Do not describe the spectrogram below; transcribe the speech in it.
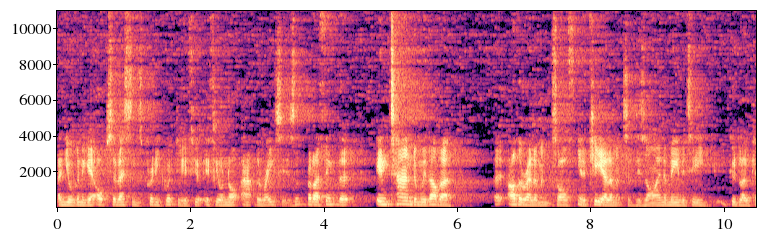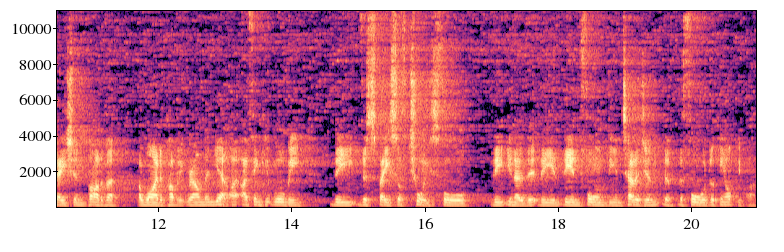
and you're going to get obsolescence pretty quickly if you're if you're not at the races. But I think that in tandem with other uh, other elements of you know key elements of design, amenity, good location, part of a, a wider public realm, then yeah, I, I think it will be the the space of choice for the you know the the, the informed, the intelligent, the, the forward looking occupier.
